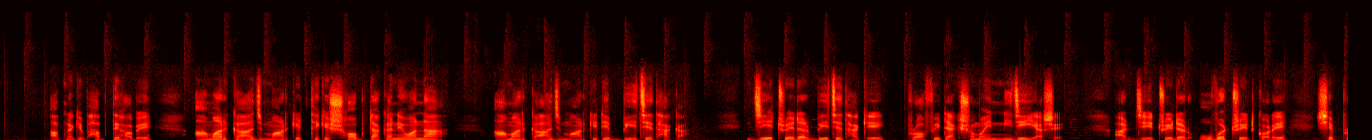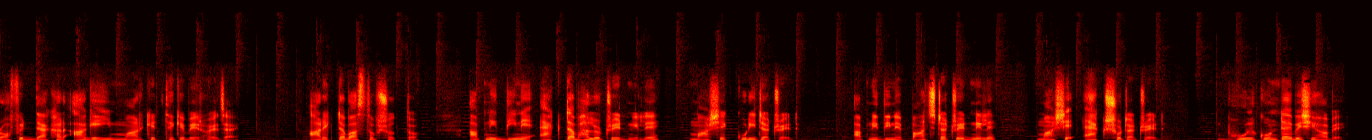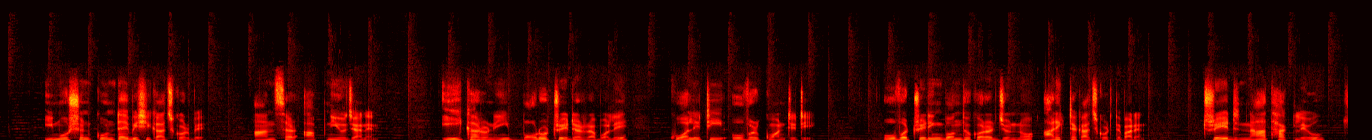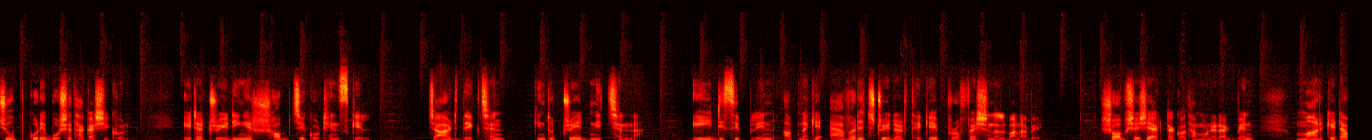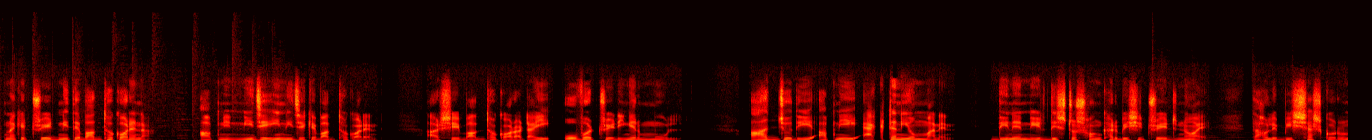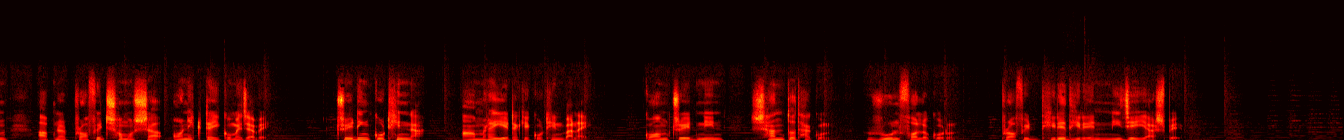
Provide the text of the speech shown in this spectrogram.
আপনাকে ভাবতে হবে, আমার কাজ মার্কেট থেকে সব টাকা নেওয়া না, আমার কাজ মার্কেটে বেঁচে থাকা। যে ট্রেডার বেঁচে থাকে প্রফিট একসময় নিজেই আসে। আর যে ট্রেডার ওভার ট্রেড করে, সে প্রফিট দেখার আগেই মার্কেট থেকে বের হয়ে যায়। আরেকটা বাস্তব সত্য, আপনি দিনে একটা ভালো ট্রেড নিলে, মাসে কুড়িটা ট্রেড। আপনি দিনে পাঁচটা ট্রেড নিলে, মাসে একশোটা ট্রেড। ভুল কোনটায় বেশি হবে? ইমোশন কোনটায় বেশি কাজ করবে? আনসার আপনিও জানেন। এই কারণেই বড় ট্রেডাররা বলে quality over quantity. Over trading বন্ধ করার জন্য আরেকটা কাজ করতে পারেন। ট্রেড না থাকলেও চুপ করে বসে থাকা শিখুন। এটা ট্রেডিংয়ের সবচেয়ে কঠিন স্কিল। চার্ট দেখছেন, কিন্তু ট্রেড নিচ্ছেন না। এই ডিসিপ্লিন আপনাকে অ্যাভারেজ ট্রেডার থেকে প্রফেশনাল বানাবে। সবশেষে একটা কথা মনে রাখবেন, মার্কেট আপনাকে ট্রেড নিতে বাধ্য করে না। আপনি নিজেই নিজেকে বাধ্য করেন। আর সেই বাধ্য করাটাই ওভার ট্রেডিংয়ের মূল। আজ যদি আপনি এই একটা নিয়ম মানেন, দিনে নির্দিষ্ট সংখ্যার বেশি ট্রেড নয়, তাহলে বিশ্বাস করুন আপনার প্রফিট সমস্যা অনেকটাই কমে যাবে। ট্রেডিং কঠিন না, আমরাই এটাকে কঠিন বানাই। কম ট্রেড নিন, শান্ত থাকুন, রুল ফলো করুন, প্রফিট ধীরে ধীরে নিজেই আসবে।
